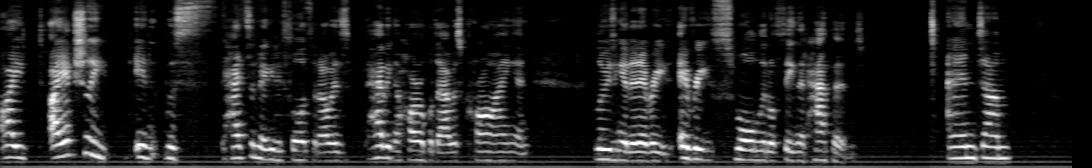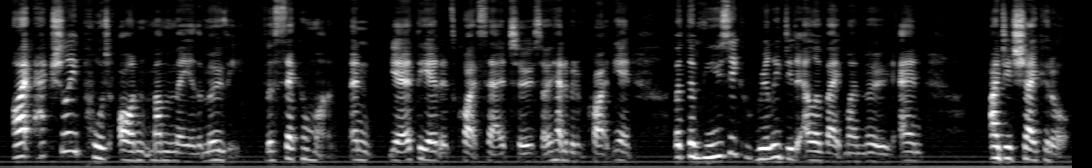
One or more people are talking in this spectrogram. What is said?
I I actually in, was had some negative thoughts, and I was having a horrible day. I was crying and losing it at every every small little thing that happened, and um, I actually put on Mamma Mia the movie, the second one, and yeah, at the end it's quite sad too. So I had a bit of cry at the end, but the music really did elevate my mood, and I did shake it off.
